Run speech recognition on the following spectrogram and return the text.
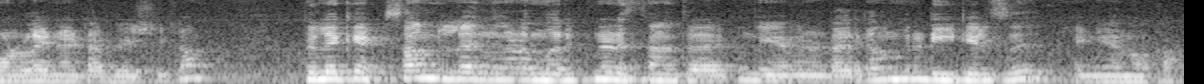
ഓൺലൈനായിട്ട് അപേക്ഷിക്കാം. ഇതിലേക്ക് എക്സാം ഇല്ല നിങ്ങളുടെ മെറിറ്റിന്റെ അടിസ്ഥാനത്തിലായിരിക്കും നിയമനം ഉണ്ടായിരിക്കുക. നമുക്ക് ഡീറ്റെയിൽസ് എങ്ങനെ നോക്കാം.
